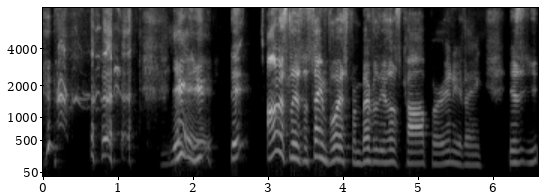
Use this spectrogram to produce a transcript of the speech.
Yeah, you, it, honestly, it's the same voice from Beverly Hills Cop or anything. Is you,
